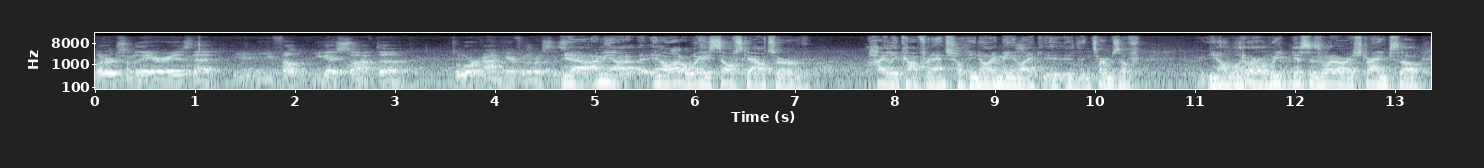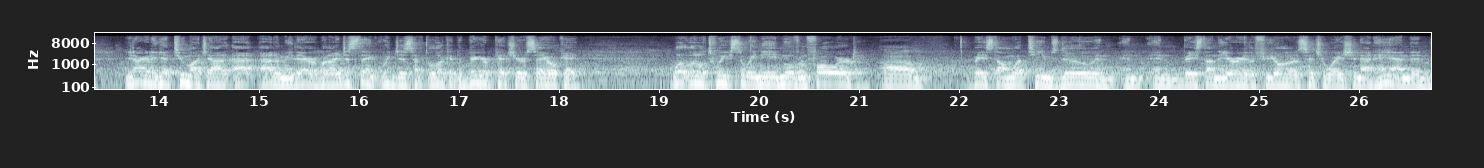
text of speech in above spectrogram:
what are some of the areas that you, you felt you guys still have to to work on here for the rest of the season? Yeah, I mean, uh, in a lot of ways, self scouts are highly confidential. You know what I mean? Like in terms of, you know, what are our weaknesses, what are our strengths. So you're not going to get too much out, out, out of me there. But I just think we just have to look at the bigger picture. Say, okay, what little tweaks do we need moving forward, um, based on what teams do, and, and and based on the area of the field or the situation at hand. And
